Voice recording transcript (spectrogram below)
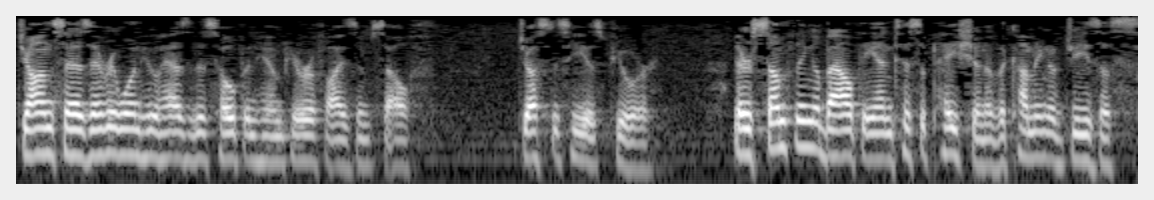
John says, Everyone who has this hope in him purifies himself just as he is pure. There's something about the anticipation of the coming of Jesus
